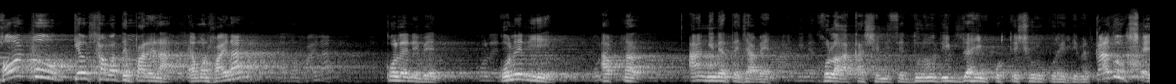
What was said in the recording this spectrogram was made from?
ভরপুর, কেউ সামাতে পারে না। এমন হয় না? কোলে নেবেন। কোলে নিয়ে আপনার আঙ্গিনাতে যাবেন। খোলা আকাশের নিচে দুরুদ ইব্রাহিম পড়তে শুরু করে দিবেন। কাদুক সে।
